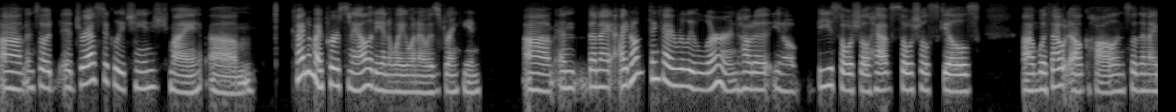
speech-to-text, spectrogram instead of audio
Um, and so it, it, drastically changed my um, kind of my personality in a way when I was drinking. Um, and then I, I don't think I really learned how to, you know, be social, have social skills um, without alcohol. And so then I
